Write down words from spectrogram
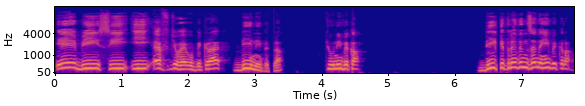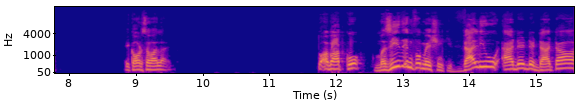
اے بی سی ای ایف جو ہے وہ بک رہا ہے ڈی نہیں بک رہا۔ کیوں نہیں بکا؟ ڈی کتنے دن سے نہیں بک رہا؟ ایک اور سوال آئے۔ تو اب آپ کو مزید انفارمیشن کی ویلو ایڈیڈ ڈیٹا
